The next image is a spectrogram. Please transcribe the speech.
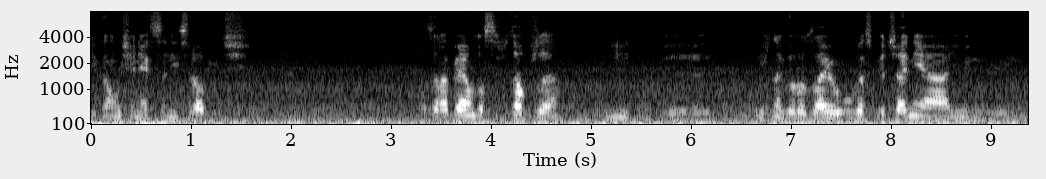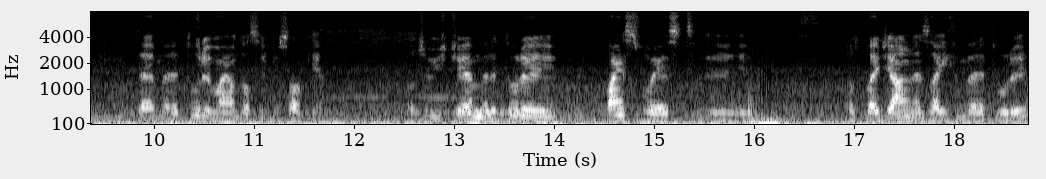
nikomu się nie chce nic robić. Zarabiają dosyć dobrze i y, różnego rodzaju ubezpieczenia i, i te emerytury mają dosyć wysokie. Oczywiście emerytury, państwo jest y, odpowiedzialne za ich emerytury,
